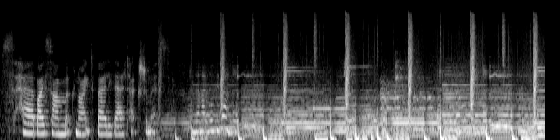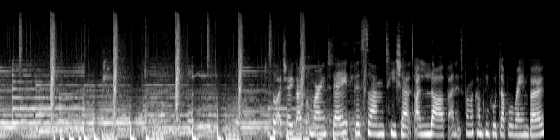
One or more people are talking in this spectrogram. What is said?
Hair by Sam McKnight Barely There Texture Mist. And then I will be done. To show you guys what I'm wearing today. This um, t-shirt I love and it's from a company called Double Rainbouu.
